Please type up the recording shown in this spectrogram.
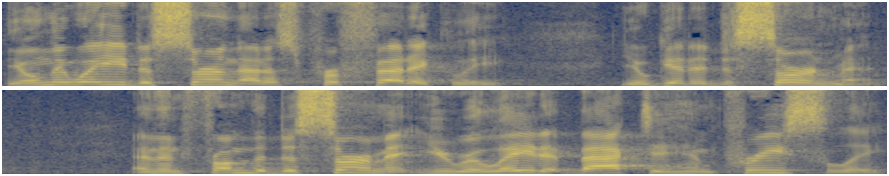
The only way you discern that is prophetically. You'll get a discernment. And then from the discernment, you relate it back to him priestly.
